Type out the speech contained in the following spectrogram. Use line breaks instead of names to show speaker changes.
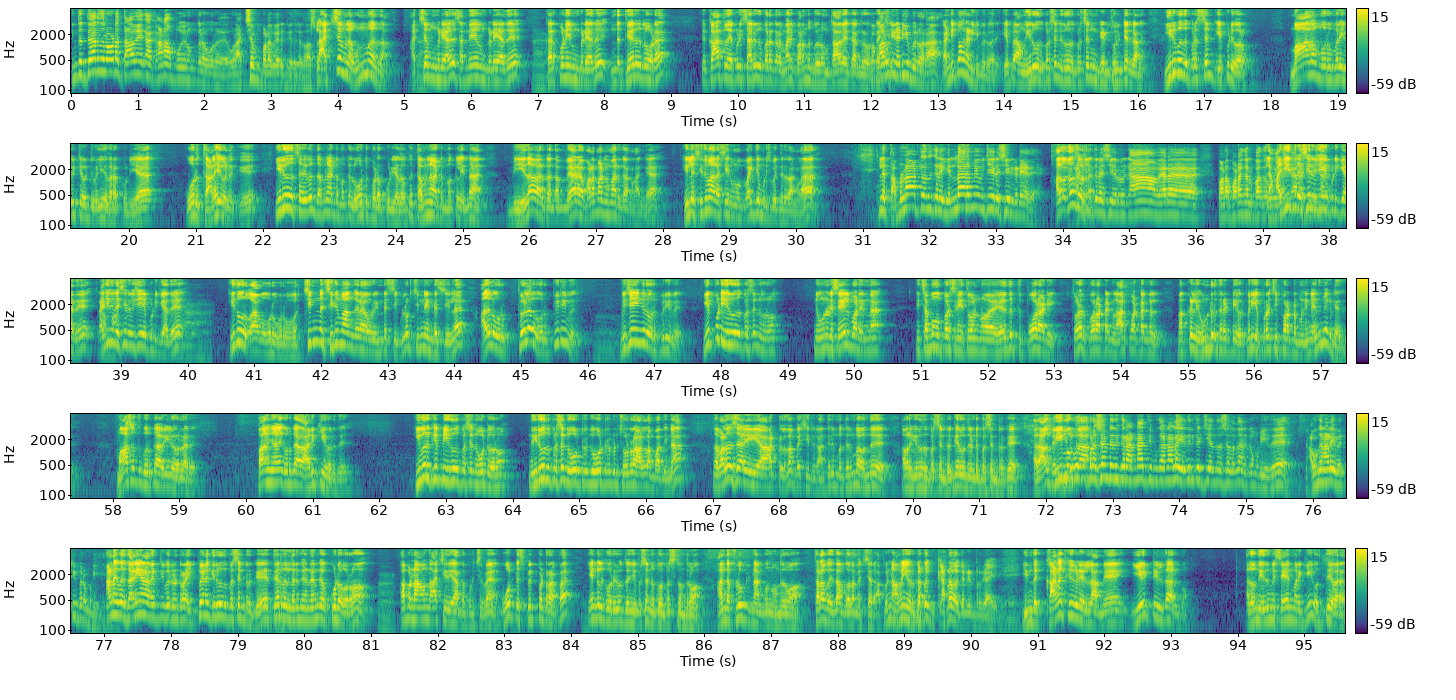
இந்த தேர்தலோட தாவேகா காணாம போயிருங்கிற ஒரு ஒரு அச்சம் பல பேருக்கு இருக்கிறதா
இல்லை அச்சம் இல்லை உண்மை அதுதான் அச்சமும் கிடையாது சந்தேகமும் கிடையாது கற்பனையும் கிடையாது. இந்த தேர்தலோட காத்துல எப்படி சருகு பறக்கிற மாதிரி பறந்து போயிடும் தாவேக்காங்கிற ஒரு.
மறுபடியும் நடிக்க போயிருவாரா?
கண்டிப்பாக நடிக்க போயிடுவார் எப்படி அவங்க இருபது பர்சன்ட் இருபது பர்சன்ட் கேட்டு சொல்லிட்டே இருக்காங்க. இருபது பர்சன்ட் எப்படி வரும்? மாதம் ஒரு முறை வீட்டை விட்டு வெளியே வரக்கூடிய ஒரு தலைவனுக்கு இருபது சதவீதம் தமிழ்நாட்டு மக்கள் ஓட்டு போடக்கூடிய அளவுக்கு தமிழ்நாட்டு மக்கள் என்ன இதாக இருக்கும் தம் வேற வடமாநிலமாக இருக்காங்களாங்க இல்லை சினிமா ரசிகர் வைத்தியம் முடிச்சு போய்த்துறாங்களா
இல்ல தமிழ்நாட்டுல இருக்கிற எல்லாருமே விஜய் ரசிகர் கிடையாது.
அதான் சொல்கிறேன்
அஜித் ரசிகர் இருக்கான் வேற பல படங்கள்
இல்ல,
பார்க்க
அஜித் ரசிகர் விஜயை பிடிக்காது. ரஜினி ரசிகர் விஜயை பிடிக்காது. இது ஒரு ஒரு ஒரு ஒரு சின்ன சினிமாங்கிற ஒரு இண்டஸ்ட்ரிக்குள்ள ஒரு சின்ன இண்டஸ்ட்ரியில் அதில் ஒரு பிளவு ஒரு பிரிவு. விஜய்ங்கிற ஒரு பிரிவு. எப்படி இருபது பர்சன்ட் வரும்? நீ உன்னுடைய செயல்பாடு என்ன? நீ சமூக பிரச்சனையை தோணு எதிர்த்து போராடி தொடர் போராட்டங்கள் ஆர்ப்பாட்டங்கள் மக்களை ஒன்று திரட்டி ஒரு பெரிய புரட்சி போராட்டம் பண்ணீங்களா? எதுவுமே கிடையாது. மாதத்துக்கு ஒருக்கா வெளியில் வர்றாரு. பதினஞ்சு நாளைக்கு ஒருக்கா அது அறிக்கை வருது. இவருக்கு எப்படி இருபது பர்சன்ட் ஓட்டு வரும்? இந்த இருபது பர்சன்ட் ஓட்டு இருக்கு ஓட்டு இருக்குன்னு சொல்கிற ஆள்லாம் பார்த்தீங்கன்னா இந்த வலதுசாரி ஆட்கள் தான் பேசிட்டு இருக்காங்க. திரும்ப திரும்ப வந்து அவருக்கு இருபது பர்சன்ட் இருக்கு இருபத்தி ரெண்டு பர்சன்ட் இருக்கு. அதாவது திமுக
பர்சன்ட் இருக்கிற அதிமுகனால எதிர்க்கட்சி அந்தஸ்துல தான் இருக்க முடியுது. அவங்கனாலே வெற்றி பெற முடியல
ஆனால் இவர் தனியாக வெற்றி பெறுன்றார் இப்போ எனக்கு இருபது பர்சன்ட் இருக்கு. தேர்தல் நெருங்க நெருங்க கூட வரும். அப்போ நான் வந்து ஆட்சி அதிகாரத்தை பிடிச்சிருவேன். ஓட்டு ஸ்ப்ளிட் பண்ணுறப்ப எங்களுக்கு ஒரு இருபத்தஞ்சு பர்சன்ட் முப்பது பர்சன்ட் வந்துடும் அந்த ஃப்ளூக்கு நாங்கள் வந்து வந்துடுவோம் தளபதி தான் முதலமைச்சர் அப்படின்னு அவன் ஒரு கணக்கு கனவை கட்டிட்டு இருக்காங்க. இந்த கணக்குகள் எல்லாமே ஏட்டில் தான் இருக்கும். அது வந்து எதுவுமே செயல்முறைக்கு ஒத்து வராது.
